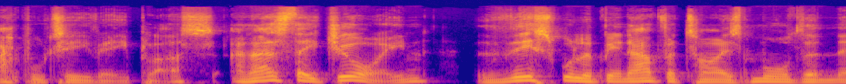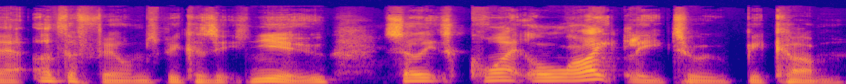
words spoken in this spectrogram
Apple TV Plus, and as they join, this will have been advertised more than their other films because it's new. So it's quite likely to become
